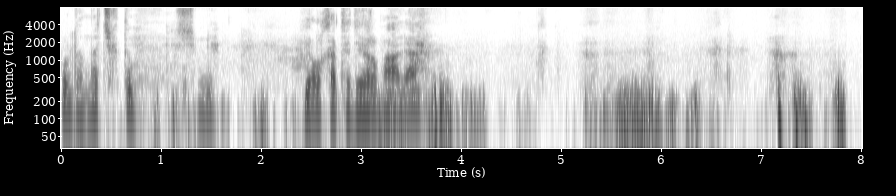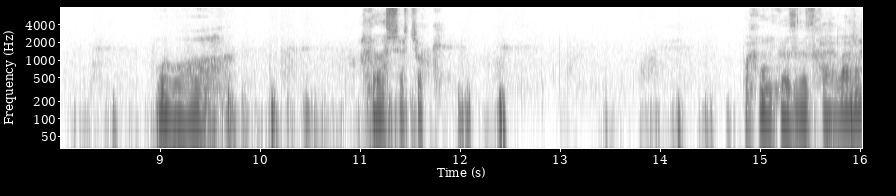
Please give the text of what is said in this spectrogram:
Buradan da çıktım. Şimdi yol kat ediyorum hala. Oo. Arkadaşlar çok bakın göz göz kayaların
